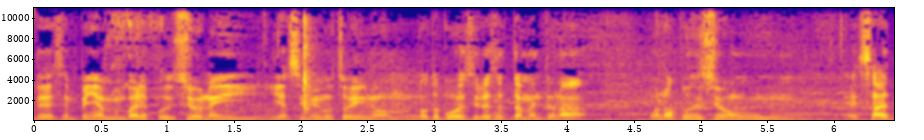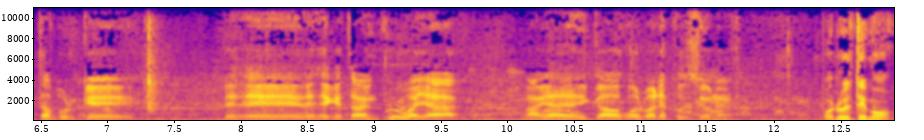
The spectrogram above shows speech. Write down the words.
de desempeñarme en varias posiciones y, así mismo estoy. No, no te puedo decir exactamente una, una posición exacta porque desde, desde que estaba en Cuba ya me había dedicado a jugar varias posiciones. Por último,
